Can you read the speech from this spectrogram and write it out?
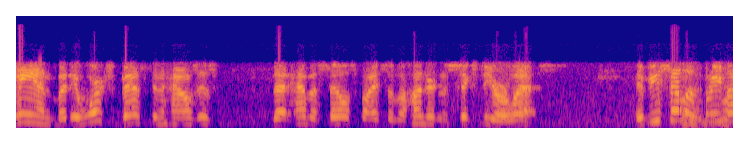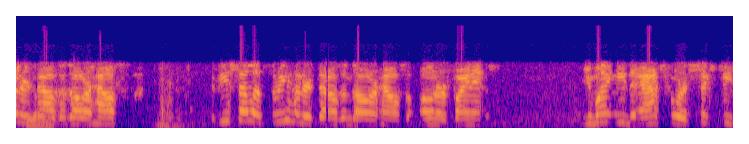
can, but it works best in houses that have a sales price of 160 or less. If you sell a 160 or less. $300,000 house, if you sell a $300,000 house owner finance, you might need to ask for a 60,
